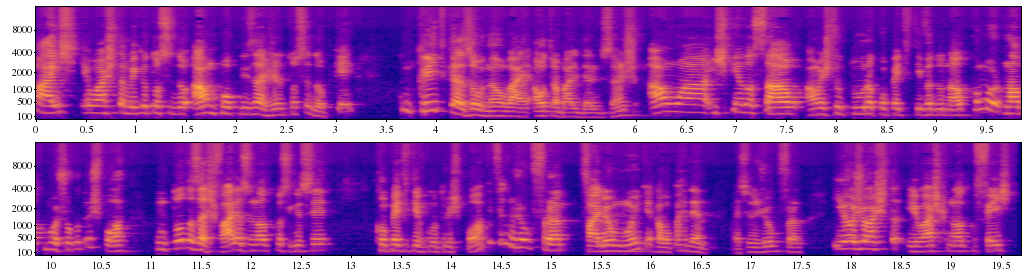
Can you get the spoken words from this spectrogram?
Mas eu acho também que o torcedor há um pouco de exagero do torcedor, porque com críticas ou não ao trabalho dele dos Anjos, há uma espinha dorsal, há uma estrutura competitiva do Náutico, como o Náutico mostrou contra o Sport. Com todas as falhas, o Náutico conseguiu ser competitivo contra o Sport e fez um jogo franco. Falhou muito e acabou perdendo, mas fez um jogo franco. E hoje eu acho, eu acho que o Náutico fez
